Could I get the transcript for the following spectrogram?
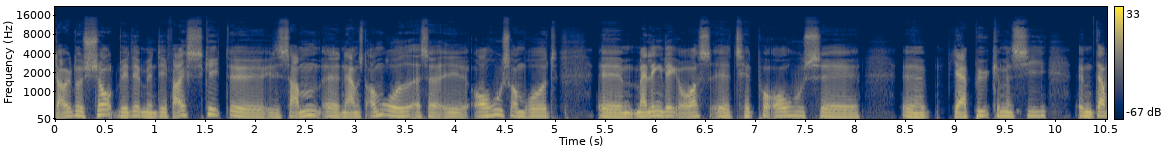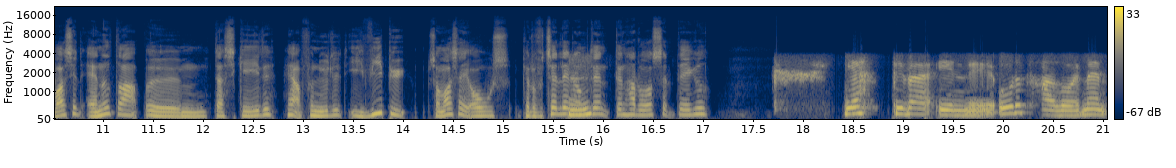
der er jo ikke noget sjovt ved det, men det er faktisk sket øh, i det samme øh, nærmest område, altså øh, Aarhus-området. Øh, Malling ligger jo også øh, tæt på Aarhus øh, øh, ja, by, kan man sige. Øhm, der var også et andet drab, øh, der skete her for nyligt i Viby, som også er i Aarhus. Kan du fortælle lidt mm. om Mhm. den? Den har du også selv dækket. Ja, det var en øh, 38-årig mand,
